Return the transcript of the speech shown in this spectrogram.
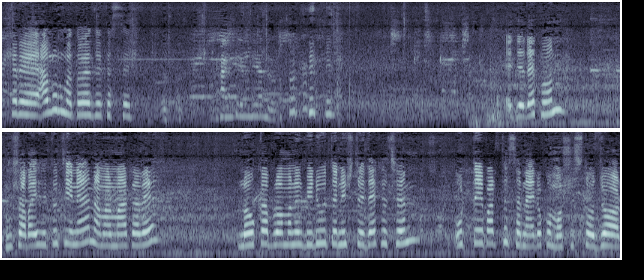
একবারে আলুর মতো হয়ে যেতেছে। এই যে দেখুন, সবাই হয়তো চিনেন আমার মাটারে। নৌকা ভ্রমণের ভিডিওতে নিশ্চয়ই দেখেছেন। উঠতেই পারতেছে না, এরকম অসুস্থ, জ্বর।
